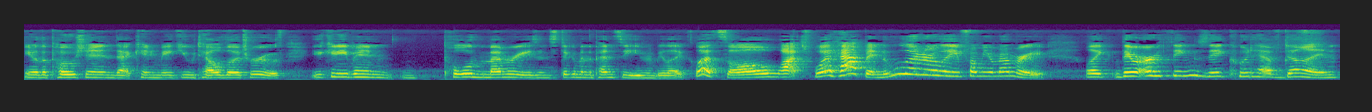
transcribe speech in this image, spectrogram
you know, the potion that can make you tell the truth. You could even pull the memories and stick them in the pensieve and be like, let's all watch what happened, literally from your memory. Like, there are things they could have done,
